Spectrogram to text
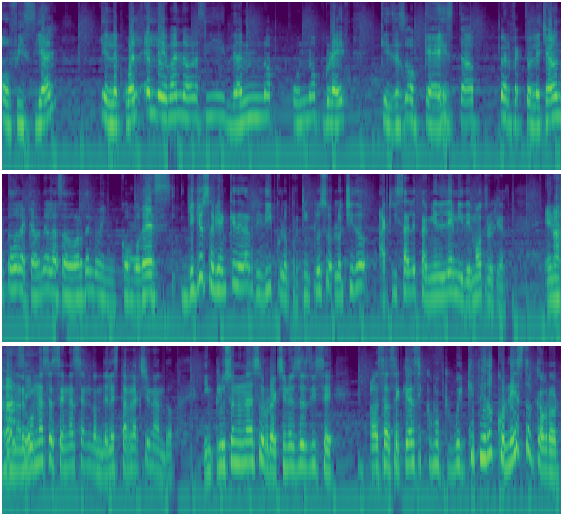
oficial en la cual elevan, ahora sí, le dan un, un upgrade que dices, ok, está perfecto, le echaron toda la carne al asador de lo incomodez. Y ellos sabían que era ridículo, porque incluso lo chido, aquí sale también Lemmy de Motorhead. En, algunas escenas en donde él está reaccionando, incluso en una de sus reacciones les dice, o sea, se queda así como que, güey, ¿qué pedo con esto, cabrón?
